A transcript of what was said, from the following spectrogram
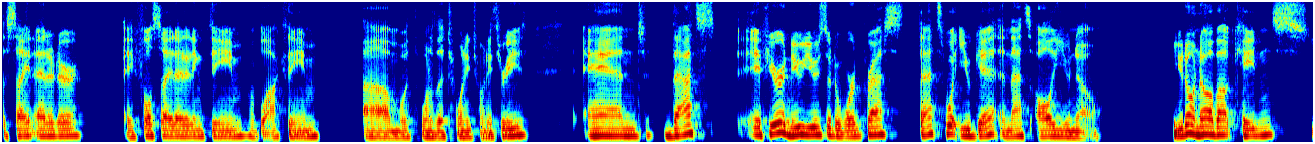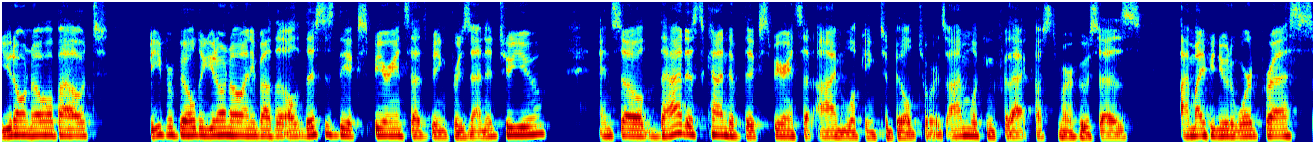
the site editor, a full site editing theme, a block theme um, with one of the 2023s. And that's, if you're a new user to WordPress, that's what you get and that's all you know. You don't know about Kadence. You don't know about Beaver Builder. You don't know any about that. This is the experience that's being presented to you. And so that is kind of the experience that I'm looking to build towards. I'm looking for that customer who says, I might be new to WordPress.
